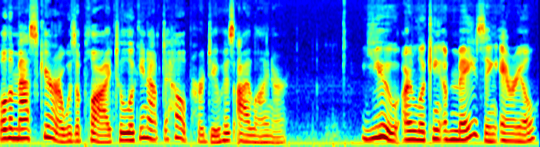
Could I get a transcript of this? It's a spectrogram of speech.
while the mascara was applied to looking up to help her do his eyeliner. You are looking amazing, Ariel,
